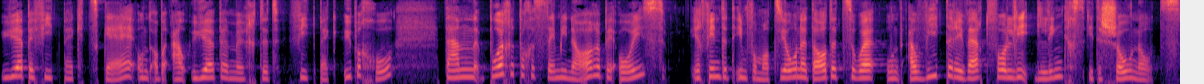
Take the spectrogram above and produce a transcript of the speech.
üben, Feedback zu geben und aber auch üben möchtet, Feedback bekommen, dann bucht doch ein Seminar bei uns. Ihr findet Informationen dazu und auch weitere wertvolle Links in den Show Notes.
